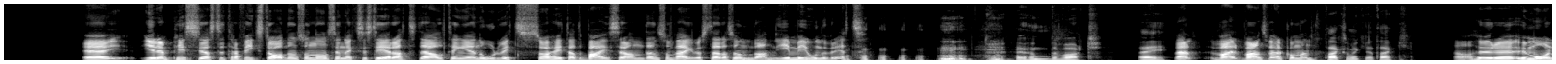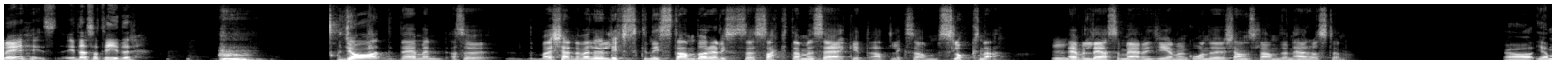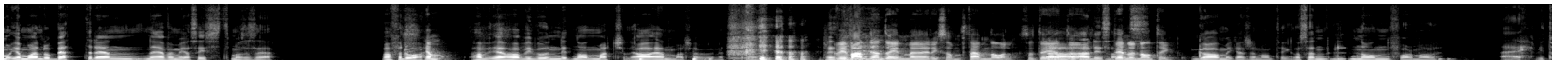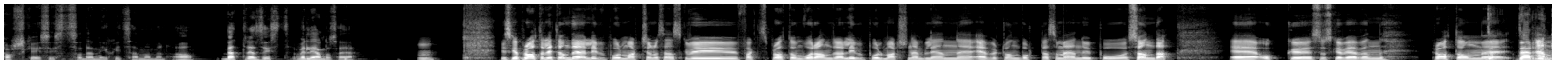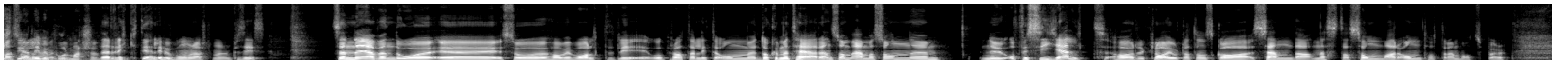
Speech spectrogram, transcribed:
Eh, I den pissigaste trafikstaden som någonsin existerat, där allting är en ordvits, så har jag hittat bajsranden som vägrar städas undan, Jimmy Jonevret. Underbart. Hej, Väl, var, varmt välkommen! tack så mycket, tack. Ja, hur, eh, hur mår ni i, i dessa tider? Ja, nej men alltså. Man känner väl hur livsgnistan börjar liksom sakta men säkert att liksom slockna. Mm. är väl det som är den genomgående känslan den här hösten. Ja, jag, mår, jag mår ändå bättre än när jag var med sist, måste jag säga. Varför då? Ja, Har, vi, har vi vunnit någon match? Ja, en match har vi vunnit. Ja. vi vann ändå in med liksom 5-0. Så det är, Ja, ändå, ja, det är det är, ändå någonting. Gav mig kanske någonting. Och sen någon form av... Nej, vi torskade ju sist, så den är skitsamma. Men ja, bättre än sist, vill jag ändå säga. Vi ska prata lite om det Liverpool-matchen och sen ska vi ju faktiskt prata om vår andra Liverpool-match, nämligen eh, Everton borta som är nu på söndag. Eh, och eh, så ska vi även prata om... eh, Den, den riktiga. Liverpool-matchen. Den riktiga Liverpool-matchen, precis. Sen även då så har vi valt att, prata lite om dokumentären som Amazon nu officiellt har klargjort att de ska sända nästa sommar om Tottenham Hotspur.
